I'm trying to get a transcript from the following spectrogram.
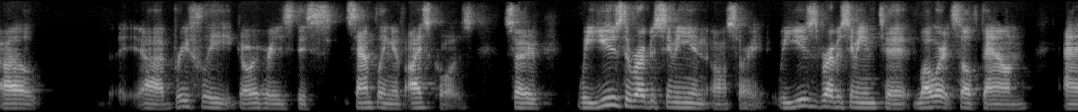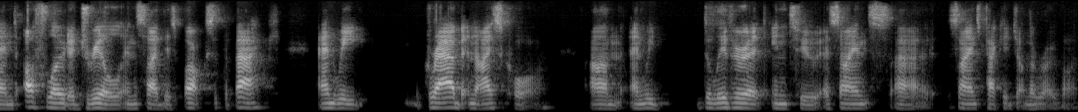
I'll uh, briefly go over is this sampling of ice cores. So we use the RoboSimian, oh, sorry, we use RoboSimian to lower itself down and offload a drill inside this box at the back. And we grab an ice core um, and we deliver it into a science, uh, science package on the robot.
